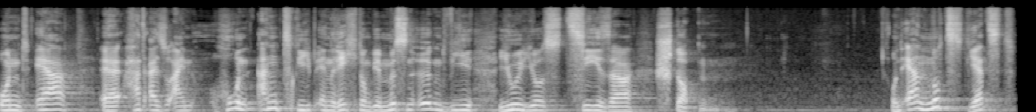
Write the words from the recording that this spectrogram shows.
und er äh, hat also einen hohen Antrieb in Richtung, wir müssen irgendwie Julius Caesar stoppen. Und er nutzt jetzt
